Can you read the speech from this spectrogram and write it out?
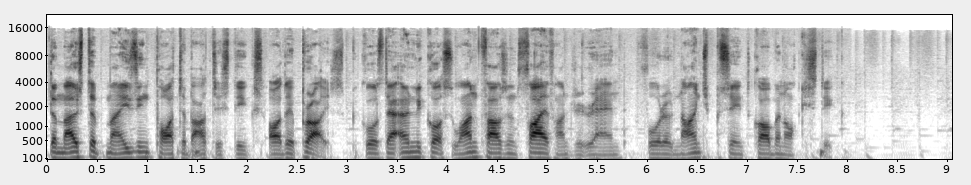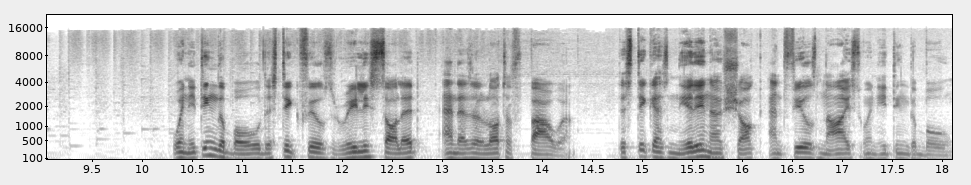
The most amazing part about the sticks are their price because they only cost 1500 rand for a 90% carbon hockey stick. When hitting the ball, the stick feels really solid and has a lot of power. The stick has nearly no shock and feels nice when hitting the ball.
